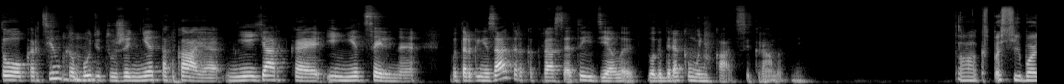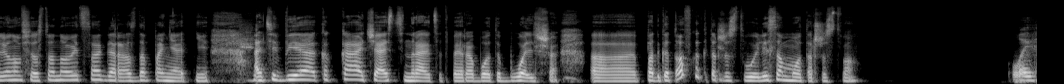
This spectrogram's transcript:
то картинка mm-hmm. будет уже не такая, не яркая и не цельная. Вот организатор как раз это и делает благодаря коммуникации грамотной. Так, спасибо, Алена, все становится гораздо понятнее. А тебе какая часть нравится твоей работы больше? Э, подготовка к торжеству или само торжество? Ой,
